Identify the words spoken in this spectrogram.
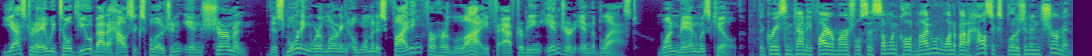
Yesterday, we told you about a house explosion in Sherman. This morning, we're learning a woman is fighting for her life after being injured in the blast. One man was killed. The Grayson County Fire Marshal says someone called 911 about a house explosion in Sherman.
